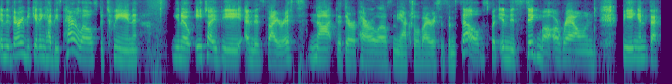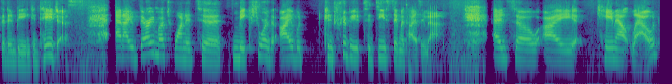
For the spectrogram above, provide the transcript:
in the very beginning, had these parallels between, you know, HIV and this virus, not that there are parallels in the actual viruses themselves, but in the stigma around being infected and being contagious. And I very much wanted to make sure that I would contribute to destigmatizing that. And so I came out loud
